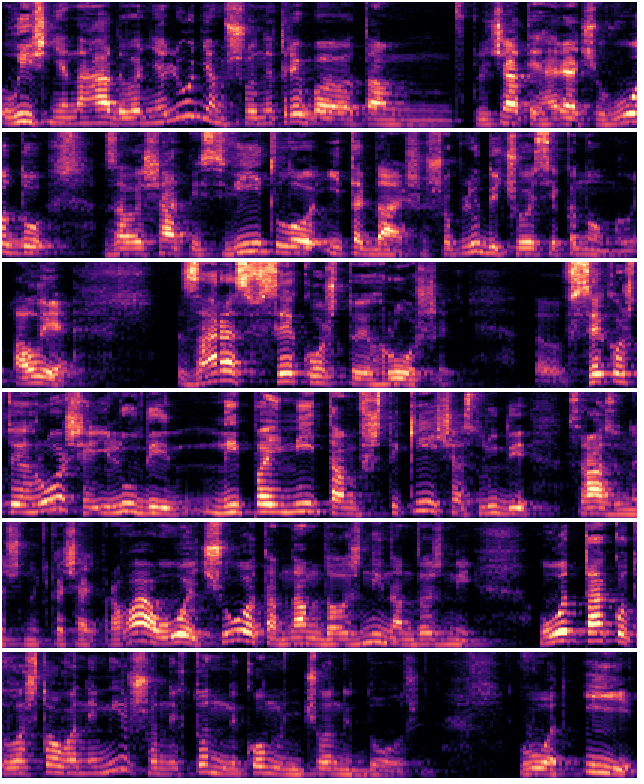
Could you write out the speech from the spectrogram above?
лишнє нагадування людям, що не треба там включати гарячу воду, залишати світло і так далі, щоб люди чогось економили. Але зараз все коштує грошей. Е, Все коштує грошей, і люди не пойміть там в штики, зараз люди сразу почнуть качати права. Ой, що там нам должны, нам должны. От так от влаштований мір, що ніхто нікому нічого не должен. От. І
